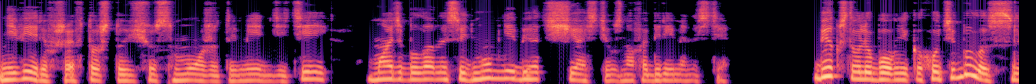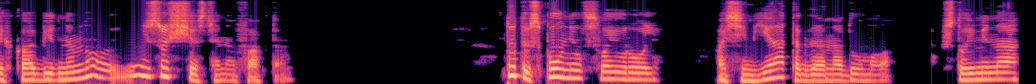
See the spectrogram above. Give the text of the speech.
Не верившая в то, что еще сможет иметь детей, мать была на седьмом небе от счастья, узнав о беременности. Бегство любовника хоть и было слегка обидным, но несущественным фактом. Тот исполнил свою роль, а семья, тогда она думала, что именно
